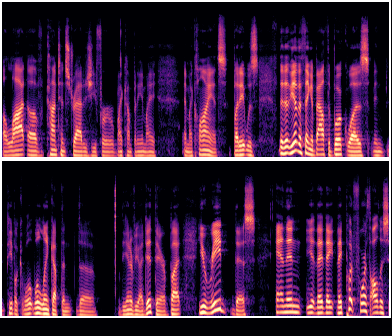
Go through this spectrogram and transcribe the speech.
a lot of content strategy for my company and my and my clients. But it was the, the other thing about the book was, and people we'll, we'll link up the the the interview I did there. But you read this, and then you, they they they put forth all this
